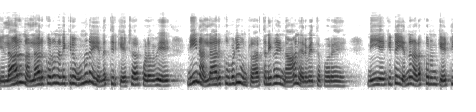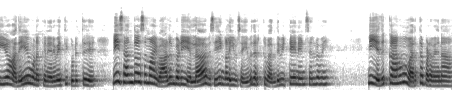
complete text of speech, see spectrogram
எல்லாரும் நல்லா இருக்கணும்னு நினைக்கிற உன்னுடைய எண்ணத்திற்கு ஏற்றாற் போலவே நீ நல்லா இருக்கும்படி உன் பிரார்த்தனைகளை நான் நிறைவேற்ற போகிறேன் நீ என்கிட்ட என்ன நடக்கணும்னு கேட்டியோ அதையே உனக்கு நிறைவேற்றி கொடுத்து நீ சந்தோஷமாய் வாழும்படி எல்லா விஷயங்களையும் செய்வதற்கு வந்துவிட்டேனேன் செல்வமே. நீ எதுக்காகவும் வருத்தப்பட வேணாம்.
